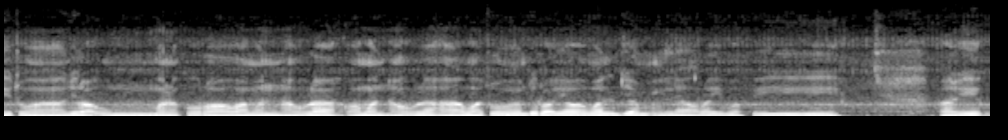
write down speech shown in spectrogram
لتنذر أم القرى ومن حولها ومن حولها وتنذر يوم الجمع لا ريب فيه. فريق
